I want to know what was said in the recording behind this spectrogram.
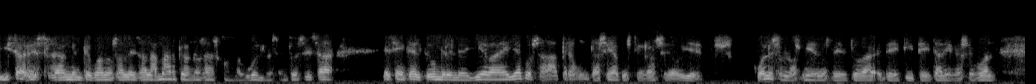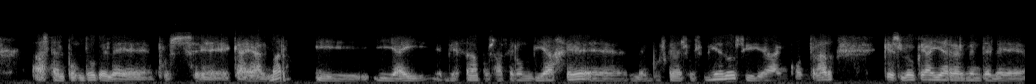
y sabes realmente cuándo sales a la mar, pero no sabes cuándo vuelves. Entonces esa, esa incertidumbre le lleva a ella pues a preguntarse y a cuestionarse, oye, pues, ¿cuáles son los miedos de, toda, de Tita y tal? Y no sé cuál, hasta el punto que le pues cae al mar y, y, ahí empieza pues a hacer un viaje eh, en busca de sus miedos y a encontrar qué es lo que a ella realmente le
